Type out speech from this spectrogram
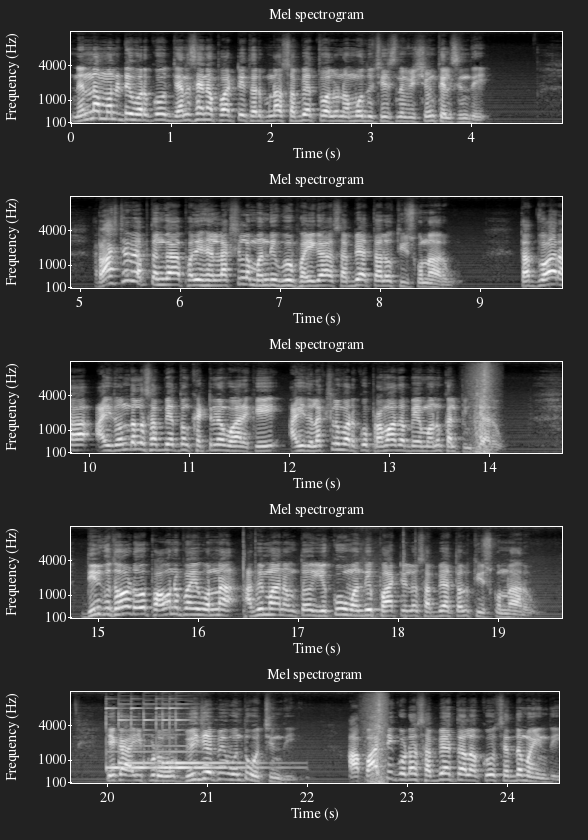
నిన్న మొన్నటి వరకు జనసేన పార్టీ తరపున సభ్యత్వాలు నమోదు చేసిన విషయం తెలిసిందే. రాష్ట్ర వ్యాప్తంగా పదిహేను లక్షల మందికి పైగా సభ్యత్వాలు తీసుకున్నారు. తద్వారా ఐదు వందల సభ్యత్వం కట్టిన వారికి ఐదు లక్షల వరకు ప్రమాద బీమాను కల్పించారు. దీనికి తోడు పవన్పై ఉన్న అభిమానంతో ఎక్కువ మంది పార్టీలో సభ్యత్వాలు తీసుకున్నారు. ఇక ఇప్పుడు బీజేపీ వంతు వచ్చింది. ఆ పార్టీ కూడా సభ్యత్వాలకు సిద్ధమైంది.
